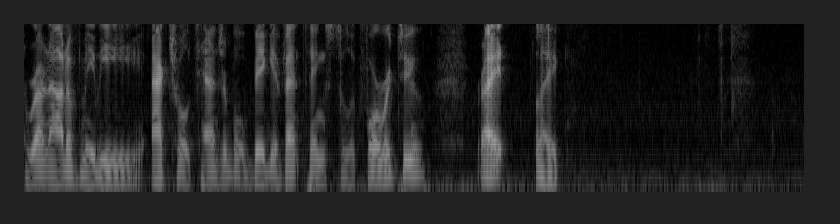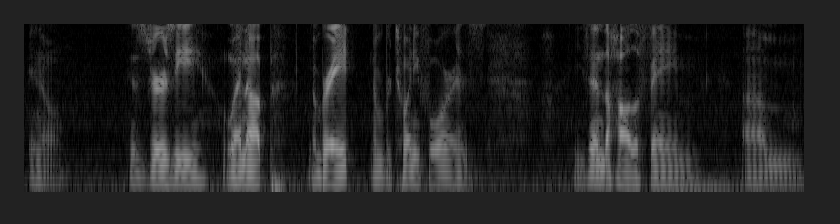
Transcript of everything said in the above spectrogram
run out of maybe actual tangible big event things to look forward to, right? Like you know, his jersey went up number 8, number 24 is he's in the Hall of Fame. Um,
